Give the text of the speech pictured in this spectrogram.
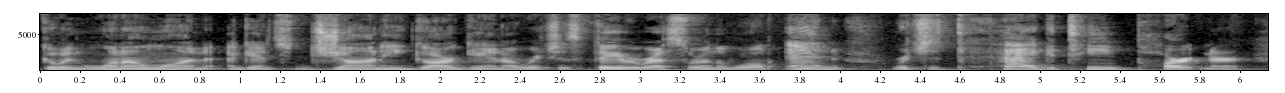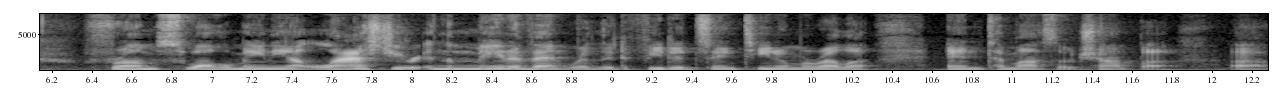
going one on one against Johnny Gargano, Rich's favorite wrestler in the world, and Rich's tag team partner from Swogglemania last year in the main event where they defeated Santino Marella and Tommaso Ciampa. Uh,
